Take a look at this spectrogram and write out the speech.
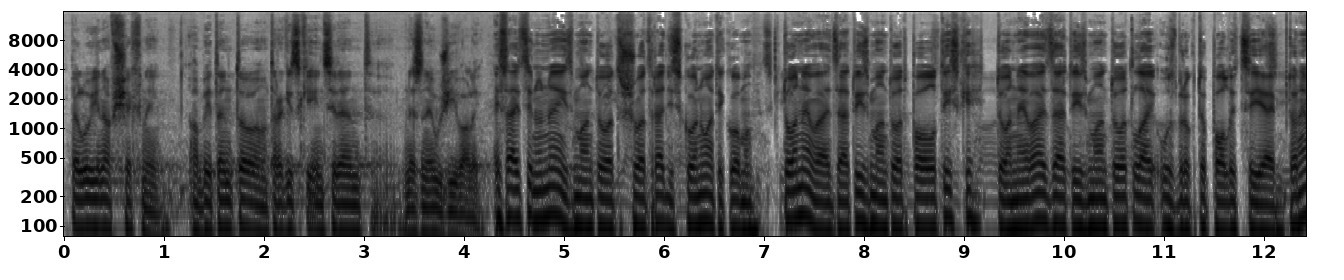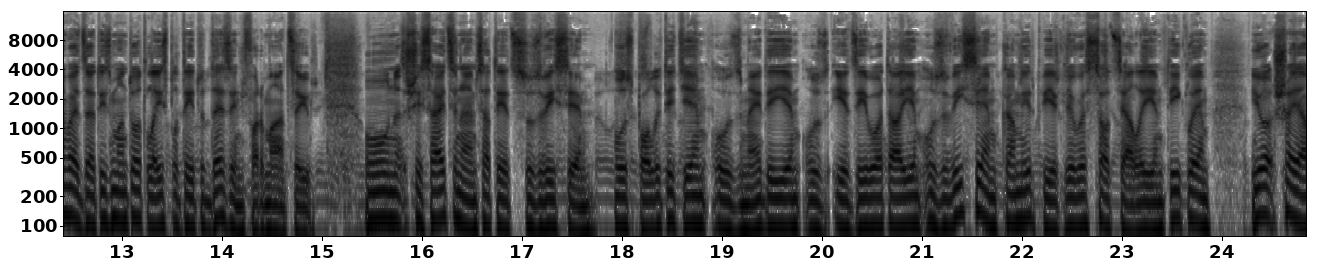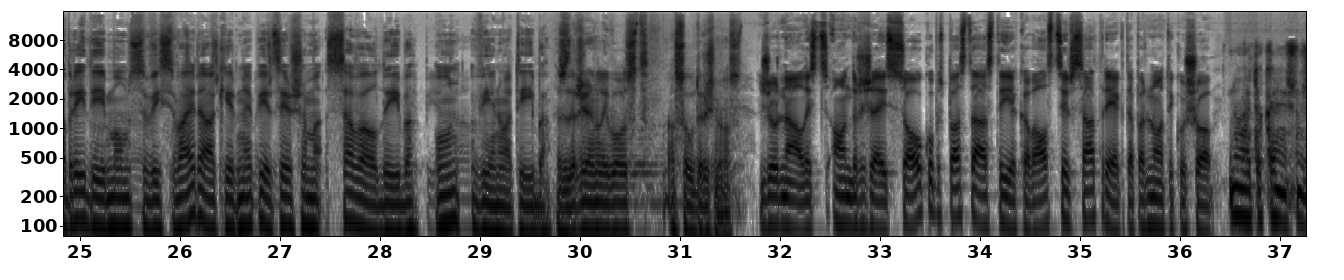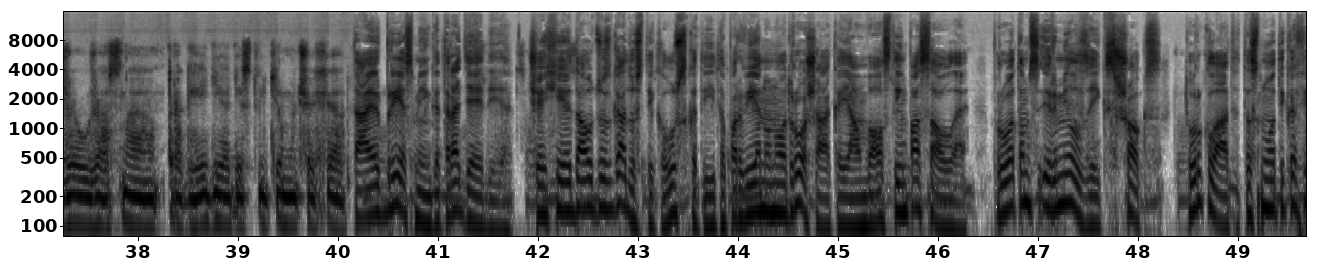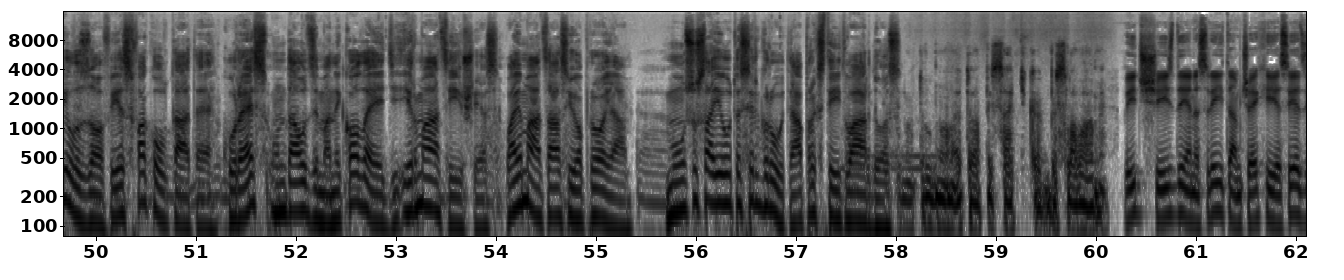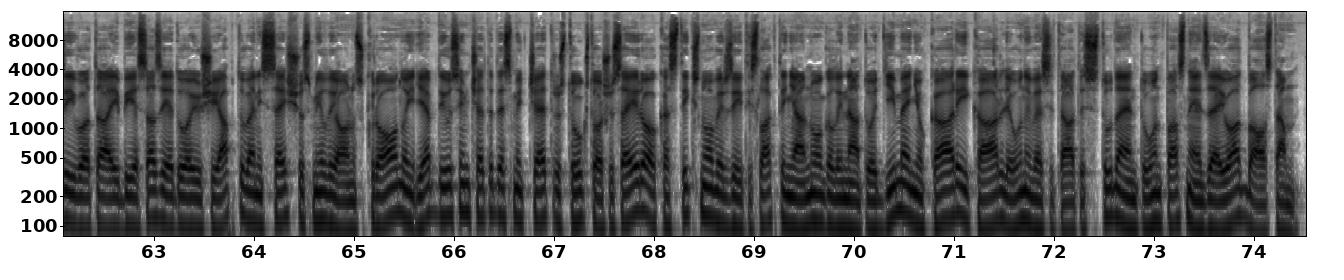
Nezneužívali. Es aicinu neizmantot šo traģisko notikumu. To nevajadzētu izmantot politiski, to nevajadzētu izmantot, lai uzbruktu policijai, to nevajadzētu izmantot, lai izplatītu dezinformāciju. Un šis aicinājums attiecas uz visiem - uz politiķiem, uz medijiem, uz iedzīvotājiem, uz visiem, kam ir piekļuve sociālajiem tīkliem, jo šajā brīdī mums visvairāk ir nepieciešama savaldība un vienotība. Žurnālists Andrzejs Soukups pastāstīja, ka valsts ir satriekta par notikušo. Tā ir briesmīga traģēdija. Čehija daudzus gadus tika uzskatīta par vienu no drošākajām valstīm pasaulē. Protams, ir milzīgs šoks. Turklāt tas notika filozofijas fakultātē, kur es un daudzi mani kolēģi ir mācījušies vai mācās joprojām. Mūsu sajūtas ir grūti aprakstīt vārdos. Līdz šīs dienas rītam Čehijas iedzīvotāji bija saziedojuši aptuveni 6 miljonus kronu, jeb 244 tūkstošus eiro, kas tiks novirzīti slaktiņā nogalināto ģimeņu, kā arī Kārļa Universitātes studentu un pasniedzēju atbalstam.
